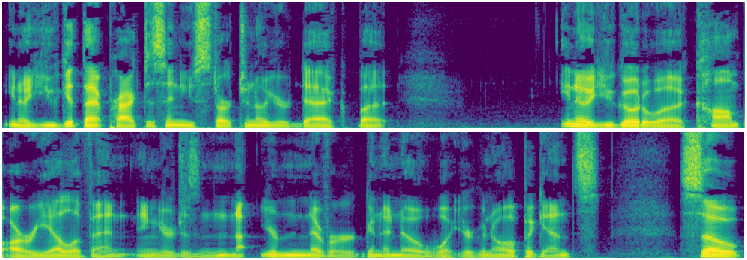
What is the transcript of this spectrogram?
you know you get that practice and you start to know your deck but you know, you go to a comp REL event and you're just not, you're never to know what you're to up against. So,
